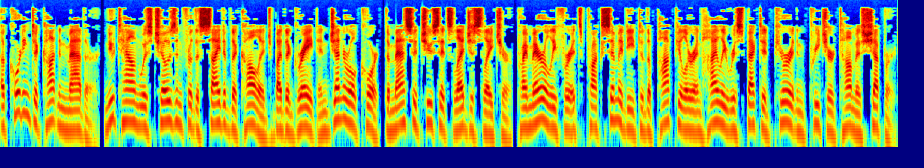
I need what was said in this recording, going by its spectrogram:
According to Cotton Mather, Newtown was chosen for the site of the college by the Great and General Court, the Massachusetts legislature, primarily for its proximity to the popular and highly respected Puritan preacher Thomas Shepard.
